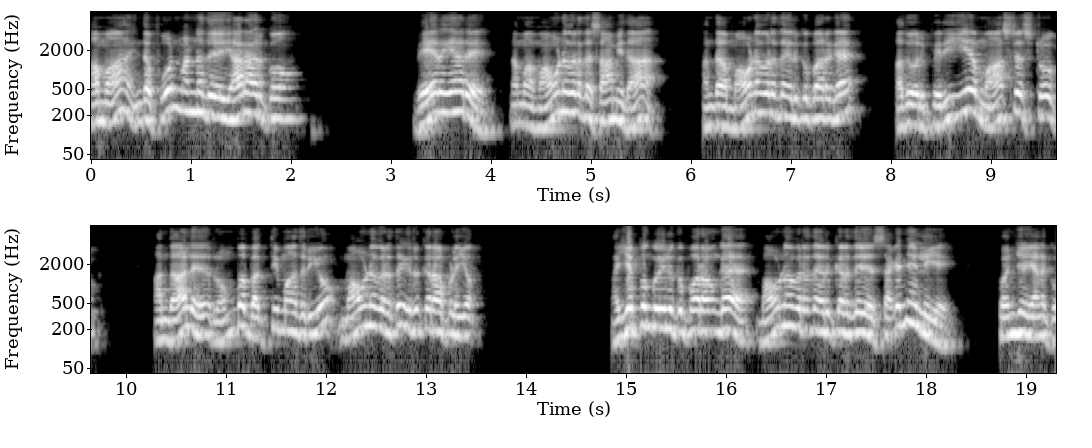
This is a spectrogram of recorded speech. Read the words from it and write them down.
ஆமா இந்த ஃபோன் பண்ணது யாரா இருக்கும் வேற யாரு? நம்ம மௌனவிரத சாமி தான் அந்த மௌனவிரதம் இருக்கு பாருங்க. அது ஒரு பெரிய மாஸ்டர் ஸ்ட்ரோக் அந்த ஆளு ரொம்ப பக்தி மாதிரியும் மௌன விரதம் இருக்கிறாப்புலையும். ஐயப்பன் கோயிலுக்கு போறவங்க மௌன விரதம் இருக்கிறது சகஜம் இல்லையே. கொஞ்சம் எனக்கு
